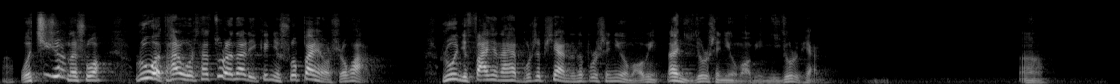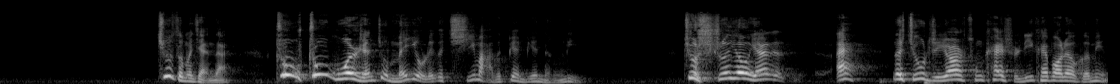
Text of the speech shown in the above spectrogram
啊，我继续让他说，如果他我他坐在那里跟你说半小时话，如果你发现他还不是骗子，他不是神经有毛病，那你就是神经有毛病，你就是骗子。啊，就这么简单。中中国人就没有了一个起码的辨别能力，就蛇妖言，哎，那九指妖从开始离开爆料革命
